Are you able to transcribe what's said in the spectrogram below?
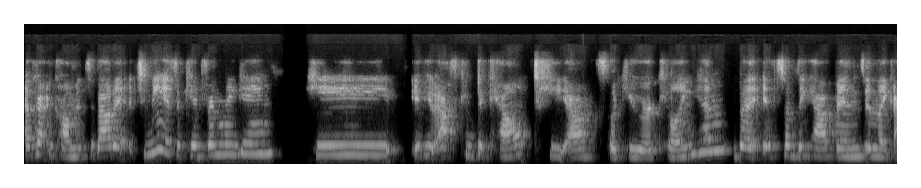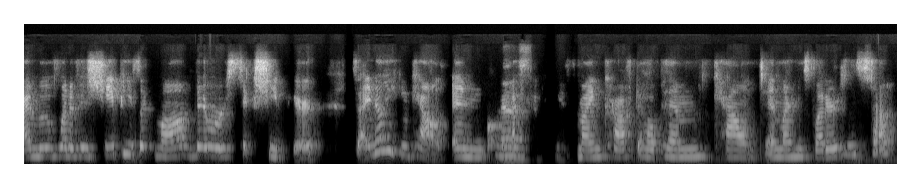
I've gotten comments about it. To me, it's a kid friendly game he if you ask him to count he acts like you are killing him. But if something happens and like i move one of his sheep he's like mom there were six sheep here. So i know he can count and i've used minecraft to help him count and learn his letters and stuff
